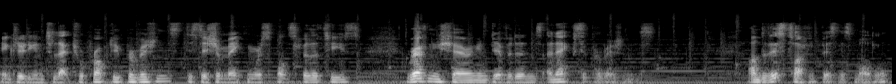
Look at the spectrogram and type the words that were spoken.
including intellectual property provisions, decision-making responsibilities, revenue sharing and dividends, and exit provisions. Under this type of business model,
